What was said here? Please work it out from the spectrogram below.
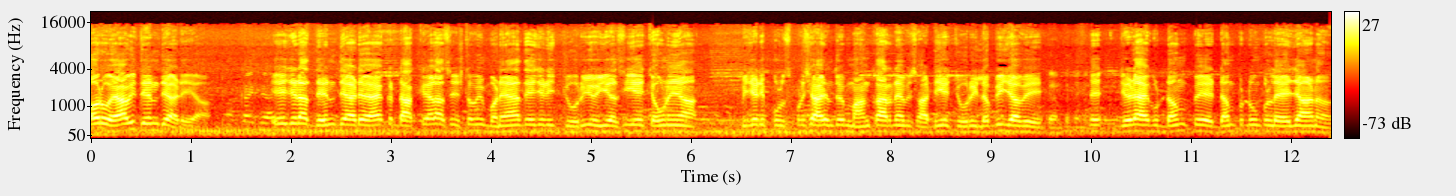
ਔਰ ਹੋਇਆ ਵੀ ਦਿਨ ਦਿਹਾੜੇ ਆ। ਇਹ ਜਿਹੜਾ ਦਿਨ ਦਿਹਾੜੇ ਹੋਇਆ, ਇੱਕ ਡਾਕੇ ਵਾਲਾ ਸਿਸਟਮ ਹੀ ਬਣਿਆ ਤੇ ਜਿਹੜੀ ਚੋਰੀ ਹੋਈ, ਅਸੀਂ ਇਹ ਚਾਹੁੰਦੇ ਆ ਵੀ ਜਿਹੜੀ ਪੁਲਿਸ ਪ੍ਰਸ਼ਾਸਨ ਤੋਂ ਇਹ ਮੰਗ ਕਰਦੇ ਆ ਵੀ ਸਾਡੀ ਇਹ ਚੋਰੀ ਲੱਭੀ ਜਾਵੇ ਤੇ ਜਿਹੜਾ ਇਹ ਕੋਈ ਡੰਪ ਹੈ ਡੰਪ ਡੁੰਪ ਲੈ ਜਾਣ,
